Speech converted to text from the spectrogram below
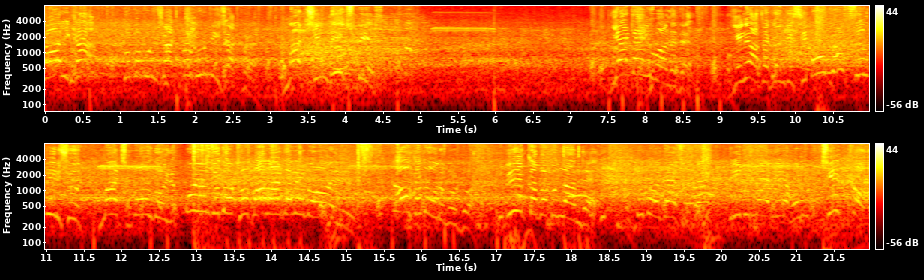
Zamanlaması harika. Topa vuracak mı, vurmayacak mı? Maç şimdi 3-1. Yerden yuvarladı. Yeni atak öncesi. O nasıl bir şut? Maç bol gollü. Oyuncu da top ağlarda ve gol. Alta doğru vurdu. Büyük kafa kullandı. Bu golden sonra tribünlerde Holuk çift gol.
